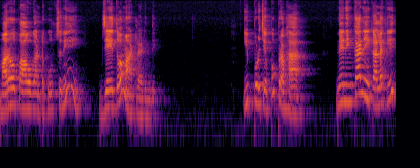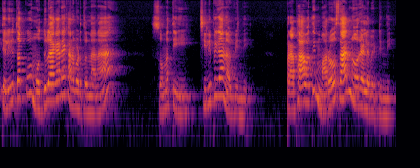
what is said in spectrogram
మరో పావుగంట కూర్చుని జయతో మాట్లాడింది. ఇప్పుడు చెప్పు ప్రభా నేను ఇంకా నీ కళ్ళకి తెలివి తక్కువ మొద్దులాగానే కనబడుతున్నానా? సుమతి చిలిపిగా నవ్వింది. ప్రభావతి మరోసారి నోరెళ్ళబెట్టింది.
